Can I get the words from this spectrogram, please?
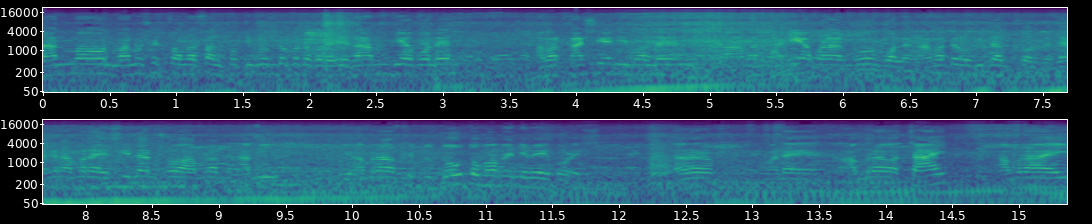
যানবাহন মানুষের চলাচল প্রতিবন্ধকতা করে এই রামদিয়া বলেন আমার কাশিয়ানি বলেন বা আমার ভাটিয়াপাড়ার মোড় বলেন আমাদের অভিযান চলবে। দেখেন আমরা এসিলাম সহ আমরা আমি আমরা কিন্তু যৌথভাবে নেমে পড়েছি। মানে আমরা চাই আমরা এই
